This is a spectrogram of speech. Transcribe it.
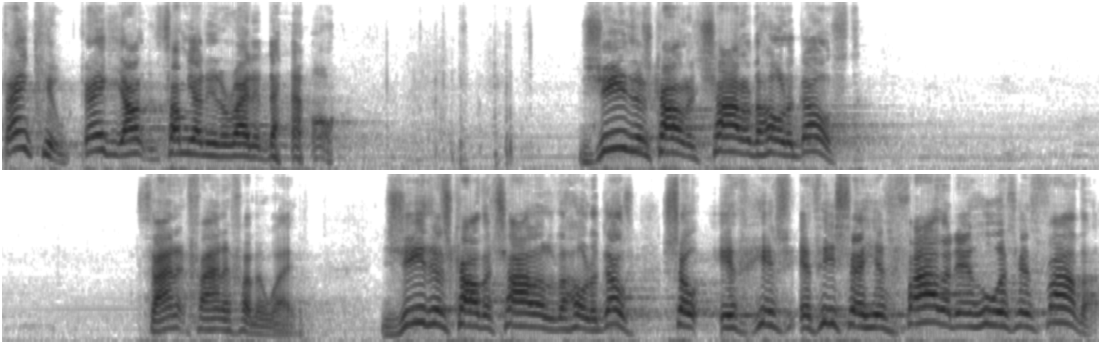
Thank you. Thank you. Y'all, some of y'all need to write it down. Jesus called a child of the Holy Ghost. Sign it, find it for me, wife. Jesus called the child of the Holy Ghost. So if, his, if he said his father, then who is his father?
